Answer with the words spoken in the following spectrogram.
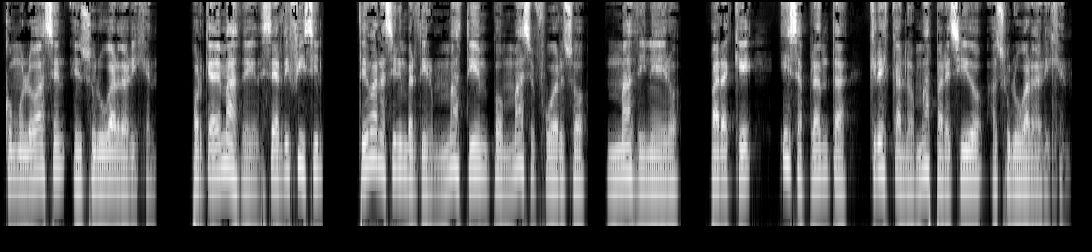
como lo hacen en su lugar de origen, porque además de ser difícil, te van a hacer invertir más tiempo, más esfuerzo, más dinero para que esa planta crezca lo más parecido a su lugar de origen.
